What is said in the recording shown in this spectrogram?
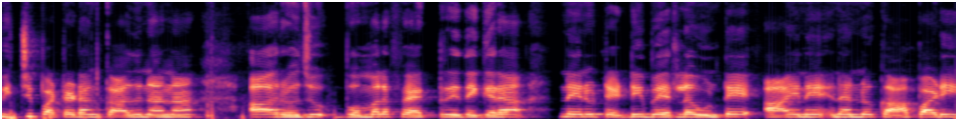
పిచ్చి పట్టడం కాదు నాన్న. ఆ రోజు బొమ్మల ఫ్యాక్టరీ దగ్గర నేను టెడ్డీ బేర్లో ఉంటే ఆయనే నన్ను కాపాడి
